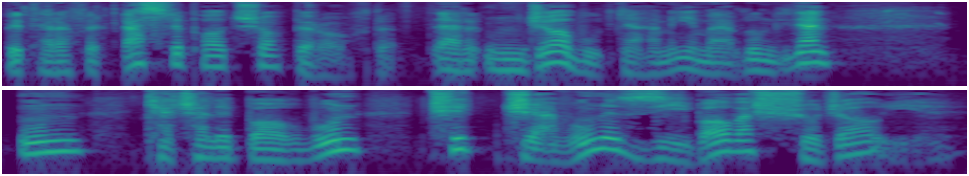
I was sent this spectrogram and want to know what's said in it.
به طرف قصر پادشاه برا افتاد در اونجا بود که همه مردم دیدن اون کچل باغبون چه جوون زیبا و شجاعیه.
